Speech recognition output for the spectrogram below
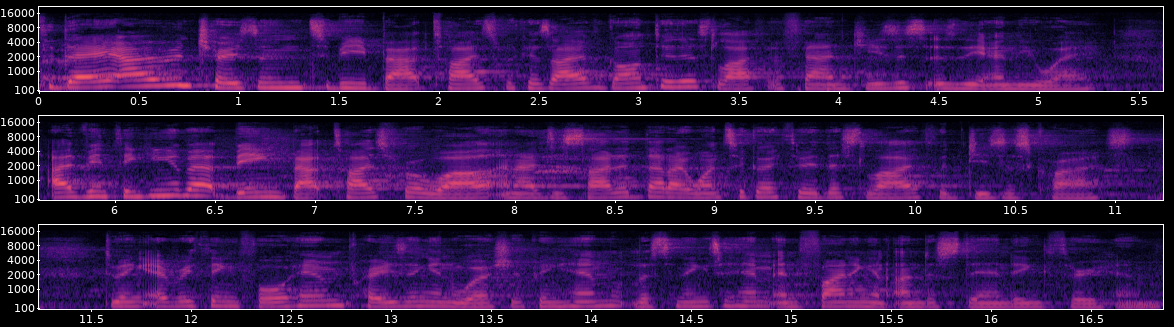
Today I have been chosen to be baptized because I have gone through this life and found Jesus is the only way. I've been thinking about being baptized for a while, and I've decided that I want to go through this life with Jesus Christ, doing everything for Him, praising and worshiping Him, listening to Him, and finding an understanding through Him.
